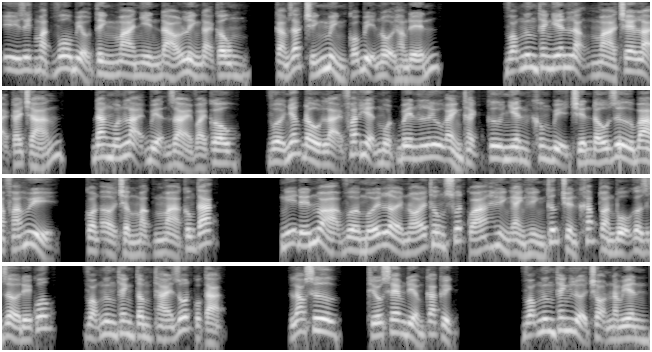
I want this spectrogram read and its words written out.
Y dịch mặt vô biểu tình mà nhìn đảo lình đại công, cảm giác chính mình có bị nội hàm đến. Vọng ngưng thanh niên lặng mà che lại cái chán, đang muốn lại biện giải vài câu, vừa nhấc đầu lại phát hiện một bên lưu ảnh thạch cư nhiên không bị chiến đấu dư ba phá hủy, còn ở trầm mặc mà công tác. Nghĩ đến nọa vừa mới lời nói thông suốt quá hình ảnh hình thức truyền khắp toàn bộ gờ giờ đế quốc, vọng ngưng thanh tâm thái rốt cuộc tạc. Lao sư, thiếu xem điểm ca kịch. Vọng ngưng thanh lựa chọn nằm yên,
